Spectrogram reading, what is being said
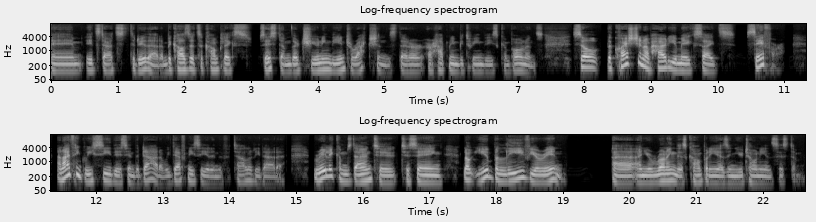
um, it starts to do that. And because it's a complex system, they're tuning the interactions that are, are happening between these components. So the question of how do you make sites safer? And I think we see this in the data. We definitely see it in the fatality data. Really comes down to to saying, look, you believe you're in, uh, and you're running this company as a Newtonian system,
